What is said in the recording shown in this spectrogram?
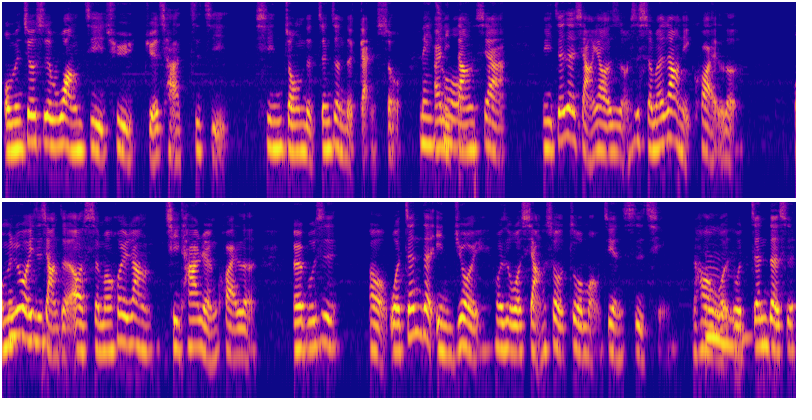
我们就是忘记去觉察自己心中的真正的感受，没错。而你当下你真的想要的是什么？是什么让你快乐？我们如果一直想着、嗯、哦，什么会让其他人快乐，而不是哦，我真的 enjoy 或者我享受做某件事情，然后我、嗯、我真的是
